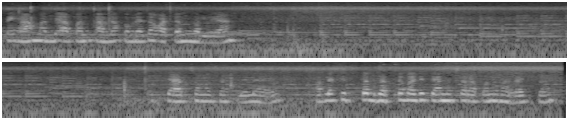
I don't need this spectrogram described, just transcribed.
आता ह्यामध्ये आपण कांदा खोबऱ्याचं वाटण घालूया. चार चमच घातलेले आहे आपल्या कितपत घट्ट पाहिजे त्यानुसार आपण घालायचं.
